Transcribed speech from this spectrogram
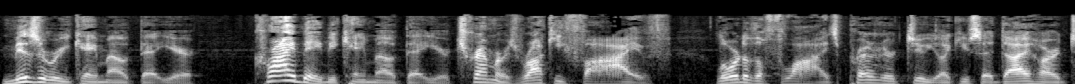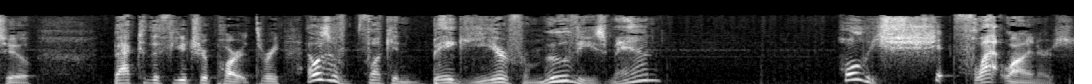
Misery came out that year. Crybaby came out that year. Tremors, Rocky Five, Lord of the Flies, Predator Two. Like you said, Die Hard Two, Back to the Future Part Three. That was a fucking big year for movies, man. Holy shit, Flatliners.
